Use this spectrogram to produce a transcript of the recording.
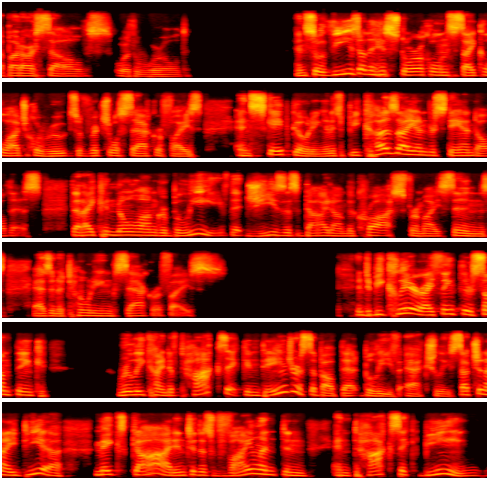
about ourselves or the world. And so these are the historical and psychological roots of ritual sacrifice and scapegoating. And it's because I understand all this that I can no longer believe that Jesus died on the cross for my sins as an atoning sacrifice. And to be clear, I think there's something really kind of toxic and dangerous about that belief, actually. Such an idea makes God into this violent and, and toxic being,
